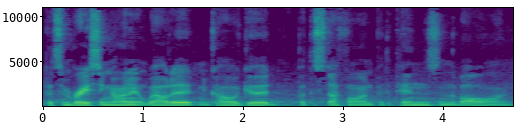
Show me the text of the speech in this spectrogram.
put some bracing on it, weld it and call it good. Put the stuff on, put the pins and the ball on.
